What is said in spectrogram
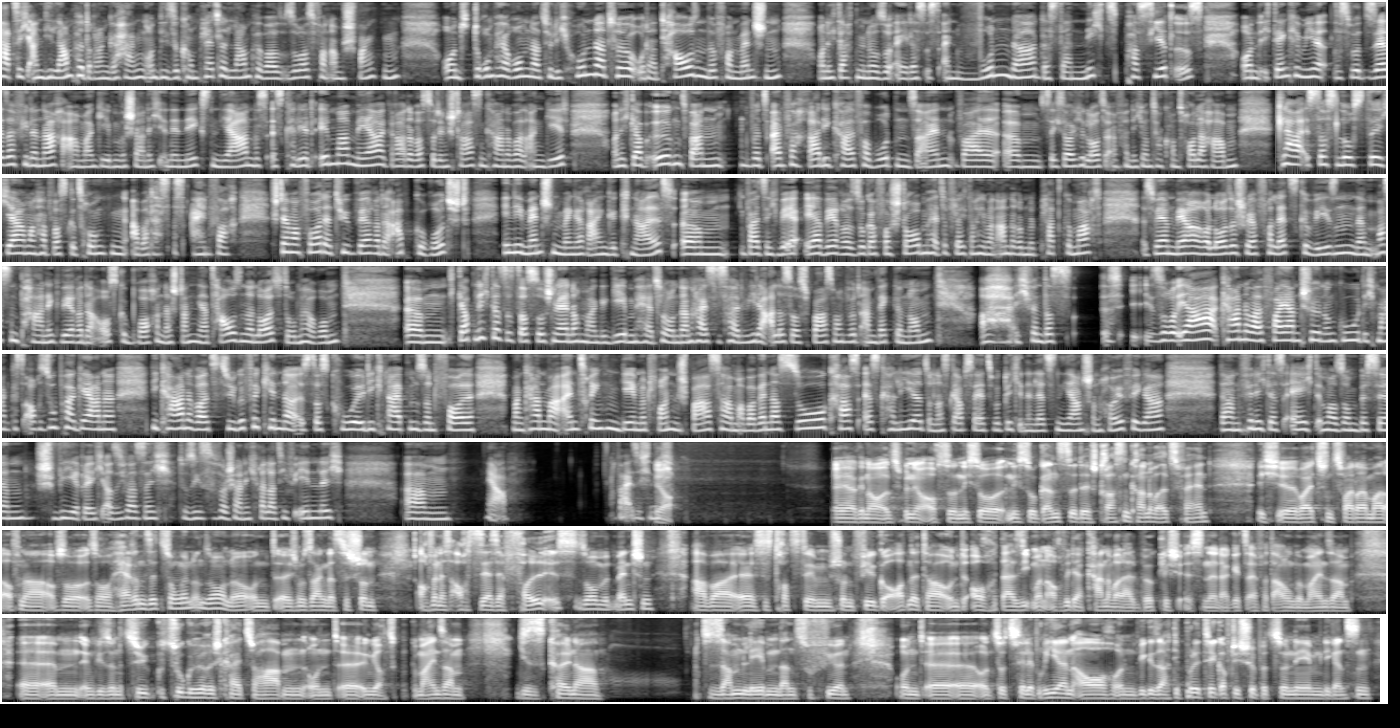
hat sich an die Lampe dran gehangen und diese komplette Lampe war sowas von am Schwanken und drumherum natürlich hunderte oder tausende von Menschen und ich dachte mir nur so, ey, das ist ein Wunder, dass da nichts passiert ist und ich denke mir, das wird sehr, sehr viele Nachahmer geben wahrscheinlich in den nächsten Jahren. Das eskaliert immer mehr, gerade was so den Straßenkarneval angeht und ich glaube, irgendwann wird es einfach radikal verboten sein, weil ähm, sich solche Leute einfach nicht unter Kontrolle haben. Klar ist das lustig, ja, man hat was getrunken, aber das ist einfach einfach, stell mal vor, der Typ wäre da abgerutscht, in die Menschenmenge reingeknallt. Ähm, weiß nicht, wer, er wäre sogar verstorben, hätte vielleicht noch jemand anderen mit platt gemacht. Es wären mehrere Leute schwer verletzt gewesen. Eine Massenpanik wäre da ausgebrochen. Da standen ja tausende Leute drumherum. Ähm, ich glaube nicht, dass es das so schnell nochmal gegeben hätte. Und dann heißt es halt wieder, alles, was Spaß macht, wird einem weggenommen. Oh, ich finde das so, ja, Karneval feiern schön und gut. Ich mag das auch super gerne. Die Karnevalszüge für Kinder ist das cool. Die Kneipen sind voll. Man kann mal ein Trinken gehen, mit Freunden Spaß haben. Aber wenn das so krass eskaliert, und das gab es ja jetzt wirklich in den letzten Jahren schon häufiger, dann finde ich das echt immer so ein bisschen schwierig. Also ich weiß nicht, du siehst es wahrscheinlich relativ ähnlich. Ähm, ja, weiß ich nicht. Ja. Ja, ja, genau. Also ich bin ja auch so nicht so nicht so ganz so der Straßenkarnevals-Fan. Ich äh, war jetzt schon zwei, drei Mal auf einer auf so so Herrensitzungen und so, ne? Und äh, ich muss sagen, das ist schon, auch wenn das auch sehr sehr voll ist so mit Menschen, aber äh, es ist trotzdem schon viel geordneter und auch da sieht man auch, wie der Karneval halt wirklich ist. Ne? Da geht's einfach darum, gemeinsam äh, ähm, irgendwie so eine Zugehörigkeit zu haben und äh, irgendwie auch gemeinsam dieses Kölner Zusammenleben dann zu führen und äh, und zu zelebrieren auch und wie gesagt die Politik auf die Schippe zu nehmen, die ganzen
